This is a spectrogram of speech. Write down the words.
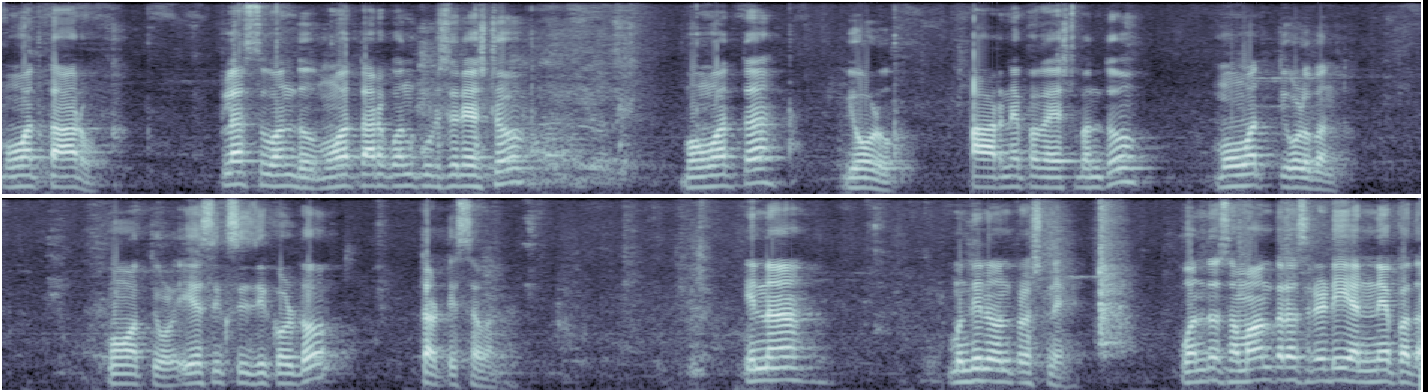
ಮೂವತ್ತಾರು. ಪ್ಲಸ್ ಒಂದು, ಮೂವತ್ತಾರಕ್ಕೆ ಒಂದು ಕೂಡಿಸಿದ್ರೆ ಎಷ್ಟು? ಮೂವತ್ತ ಏಳು ಆರನೇ ಪದ ಎಷ್ಟು ಬಂತು? ಮೂವತ್ತೇಳು ಬಂತು. ಮೂವತ್ತೇಳು. A six is equal to thirty seven ಇನ್ನು ಮುಂದಿನ ಒಂದು ಪ್ರಶ್ನೆ. ಒಂದು ಸಮಾಂತರ ಶ್ರೇಣಿ ಎನ್ನೇ ಪದ?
